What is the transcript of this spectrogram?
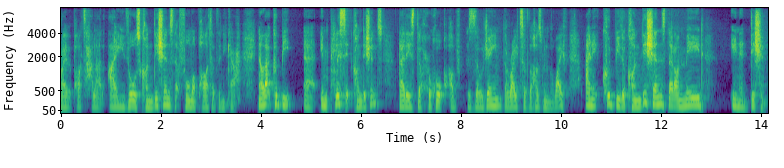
private parts halal, i.e., those conditions that form a part of the nikah. Now, that could be uh, implicit conditions, that is the huquq of zawjain, the rights of the husband and the wife, and it could be the conditions that are made in addition.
